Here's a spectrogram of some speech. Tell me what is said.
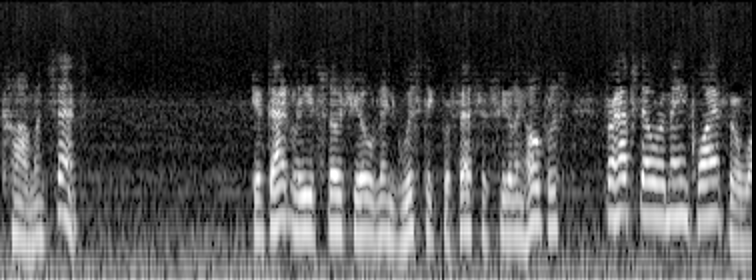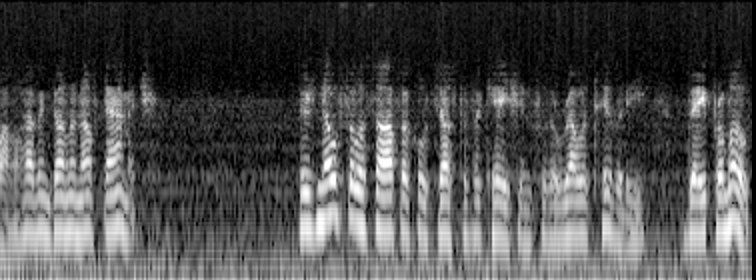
common sense. If that leaves socio-linguistic professors feeling hopeless, perhaps they'll remain quiet for a while, having done enough damage. There's no philosophical justification for the relativity they promote.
